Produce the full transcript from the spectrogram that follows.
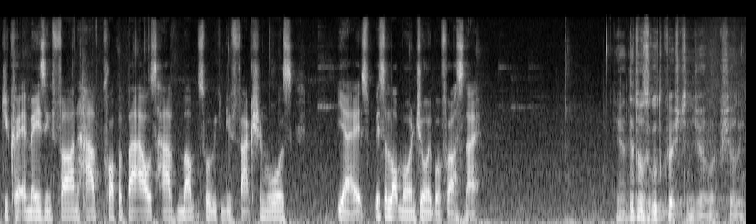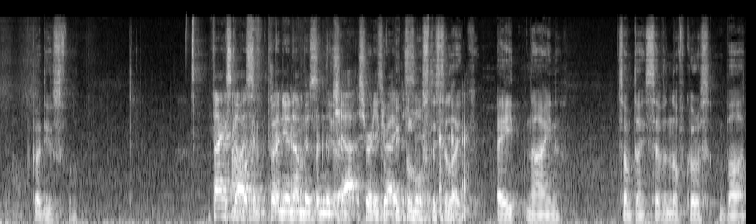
To create amazing fun, have proper battles, have months where we can do faction wars. Yeah, it's it's a lot more enjoyable for us now. yeah, that was a good question, Joe. Actually, quite useful. Thanks, guys, for putting your numbers in the Yeah. chat. It's really So great. people mostly say like eight, nine, sometimes seven, of course, but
